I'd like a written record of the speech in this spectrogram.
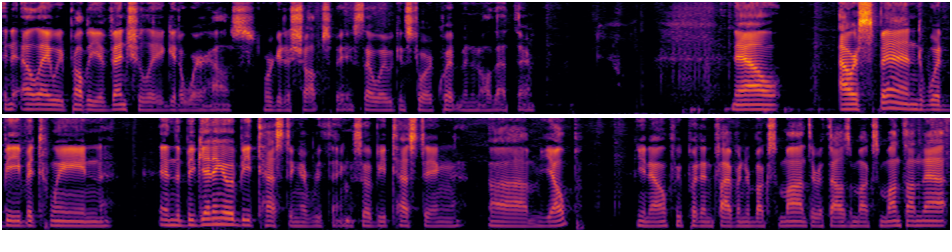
in LA, we'd probably eventually get a warehouse or get a shop space. That way, we can store equipment and all that there. Now, our spend would be between in the beginning, it would be testing everything. So it'd be testing um, Yelp. You know, if we put in five hundred bucks a month or a thousand bucks a month on that,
